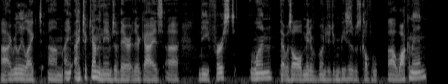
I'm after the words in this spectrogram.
Uh, I really liked. Um, I, I, took down the names of their their guys. Uh, the first one that was all made of a bunch of different pieces was called uh, Wakaman,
